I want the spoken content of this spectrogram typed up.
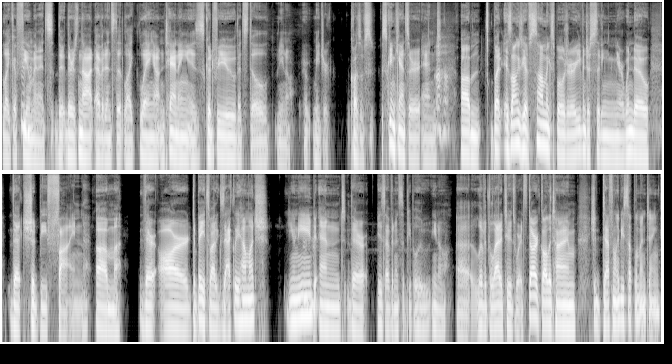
like a few minutes. There, there's not evidence that like laying out and tanning is good for you. That's still, you know, a major cause of s- skin cancer. And Uh-huh. um, but as long as you have some exposure, even just sitting near a window, that should be fine. Um, there are debates about exactly how much you need, and there is evidence that people who you know uh, live at the latitudes where it's dark all the time should definitely be supplementing.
